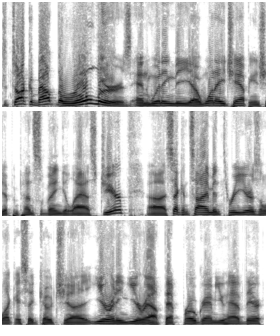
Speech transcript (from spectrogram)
to talk about the Rollers and winning the uh, 1A championship in Pennsylvania last year, uh, second time in three years. And like I said, Coach, uh, year in and year out, that program you have there,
